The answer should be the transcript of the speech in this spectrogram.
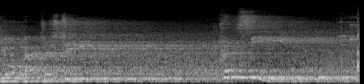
Your Majesty, Proceed.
